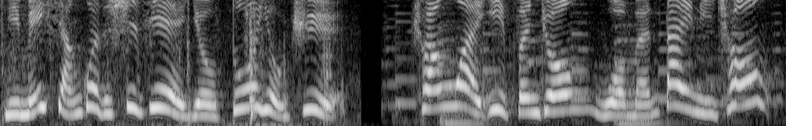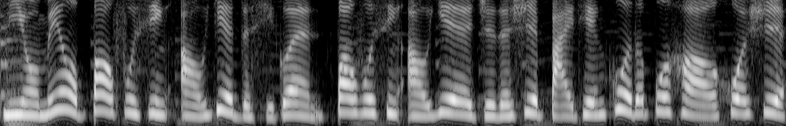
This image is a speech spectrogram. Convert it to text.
你没想过的世界有多有趣？窗外一分钟，我们带你冲！你有没有报复性熬夜的习惯？报复性熬夜指的是白天过得不好，或是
